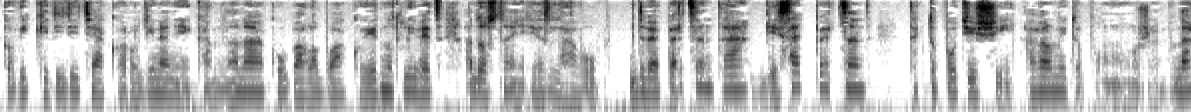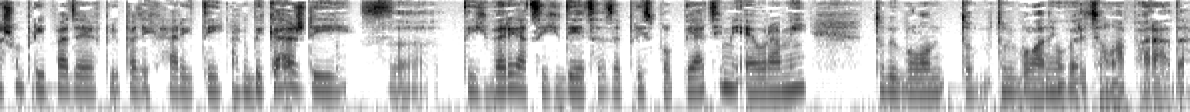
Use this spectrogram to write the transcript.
ako vy, keď idete ako rodina niekam na nákup alebo ako jednotlivec a dostanete zľavu 2%, 10%, tak to poteší a veľmi to pomôže. V našom prípade, v prípade Charity, ak by každý z tých veriacich v dieceze prispel 5 eurami, to by, bolo, to, to by bola neuveriteľná paráda.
